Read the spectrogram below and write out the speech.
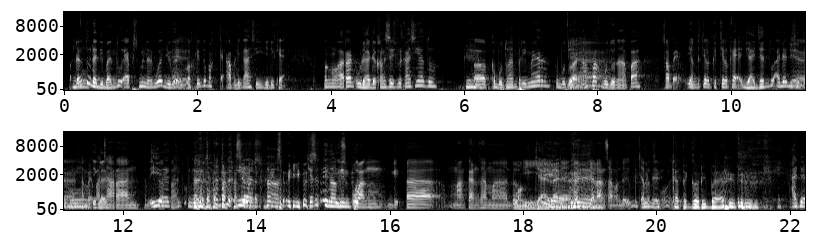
Padahal tuh udah dibantu apps bener. Gue juga Iya. waktu itu pakai aplikasi, jadi kayak pengeluaran udah ada klasifikasinya tuh. Iya. Eh, kebutuhan primer, kebutuhan Iya. apa, kebutuhan apa, sampai yang kecil-kecil kayak jajan tuh ada di Iya, situ. sampai Tinggal- pacaran habis Iya, berapa tinggal juga. iya. Serius. Kita tinggal nginput uang eh, makan sama doi Uang jalan. jalan, jalan sama doi semua Kategori baru tuh. ada,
